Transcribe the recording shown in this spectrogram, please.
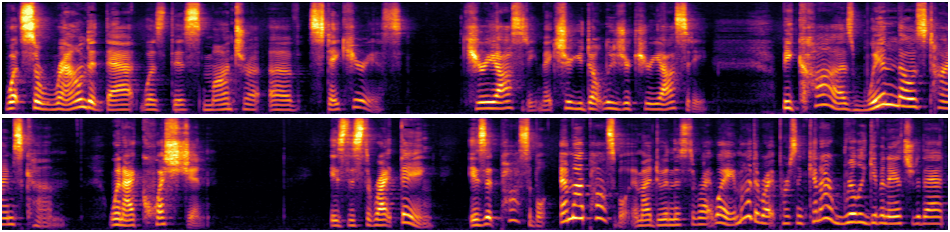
What surrounded that was this mantra of stay curious, curiosity. Make sure you don't lose your curiosity. Because when those times come, when I question, is this the right thing? Is it possible? Am I possible? Am I doing this the right way? Am I the right person? Can I really give an answer to that?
